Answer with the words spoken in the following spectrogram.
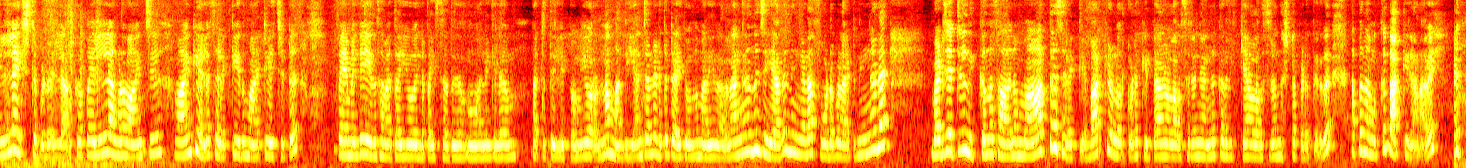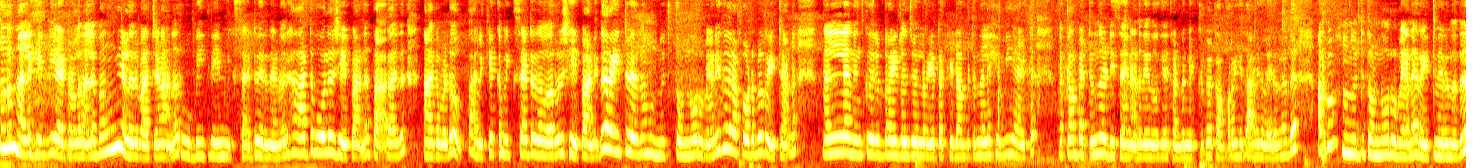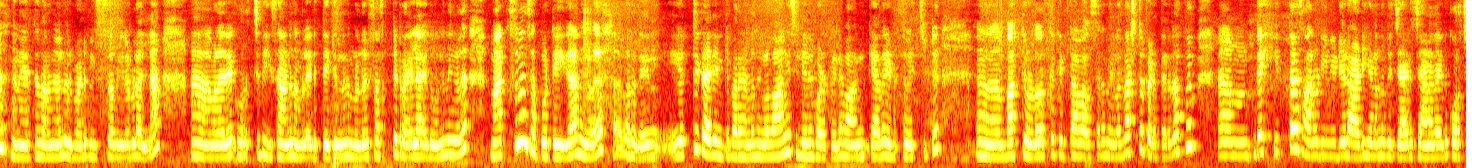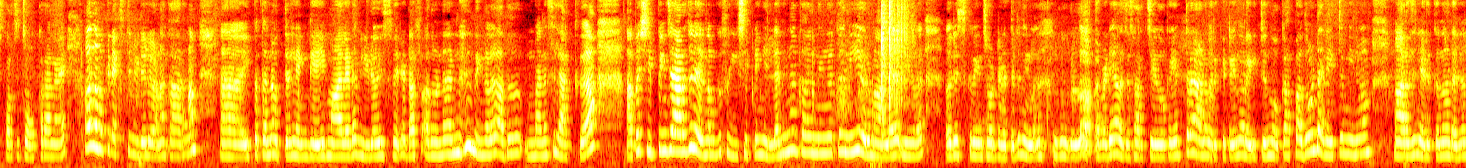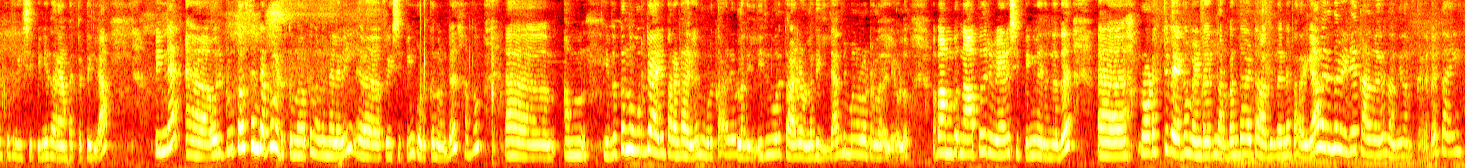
എല്ലാം ഇഷ്ടപ്പെടും എല്ലാവർക്കും. അപ്പോൾ എല്ലാം കൂടെ വാങ്ങിച്ച് വാങ്ങിക്കുകയല്ല സെലക്ട് ചെയ്ത് മാറ്റി വെച്ചിട്ട് പേയ്മെന്റ് ചെയ്യുന്ന സമയത്ത് അയ്യോ എന്റെ പൈസ തീർന്നു അല്ലെങ്കിൽ പറ്റത്തില്ല ഇപ്പം ഈ ഒരെണ്ണം മതി അഞ്ചെണ്ണം എടുത്തിട്ടായിരിക്കും ഒന്നും മതി എന്ന് പറയുന്നത് അങ്ങനെയൊന്നും ചെയ്യാതെ നിങ്ങളുടെ അഫോർഡബിൾ ആയിട്ട് നിങ്ങളുടെ ബഡ്ജറ്റിൽ നിൽക്കുന്ന സാധനം മാത്രം സെലക്ട് ചെയ്യുക. ബാക്കിയുള്ളവർക്കൂടെ കിട്ടാനുള്ള അവസരം ഞങ്ങൾക്കത് വിൽക്കാനുള്ള അവസരം നഷ്ടപ്പെടുത്തരുത്. അപ്പം നമുക്ക് ബാക്കി കാണാവേ. അടുത്തതും നല്ല ഹെവി ആയിട്ടുള്ള നല്ല ഭംഗിയുള്ള ഒരു പാറ്റേണാണ് റൂബി ഗ്രീൻ മിക്സ് ആയിട്ട് വരുന്നതാണ്. ഒരു ഹാർട്ട് പോലെ ഒരു ഷേപ്പാണ് അതായത് നാഗവടവും പാലക്കൊക്കെ മിക്സ് ആയിട്ട് വരുന്ന വേറൊരു ഷേപ്പാണ് ഇത് റേറ്റ് വരുന്നത് മുന്നൂറ്റി തൊണ്ണൂറ് രൂപയാണ്. ഇത് ഒരു അഫോർഡബിൾ റേറ്റ് ആണ്. നല്ല നിങ്ങൾക്ക് ഒരു ബ്രൈഡൽ ജ്വല്ലറി ആയിട്ടൊക്കെ ഇടാൻ പറ്റും. നല്ല ഹെവി ആയിട്ട് വെക്കാൻ പറ്റുന്ന ഒരു ഡിസൈനാണ് ഇതേ നോക്കിയാൽ കണ്ട് നെക്കൊക്കെ കവർ ചെയ്താണ് ഇത് വരുന്നത്. അപ്പം മുന്നൂറ്റി തൊണ്ണൂറ് രൂപയാണ് റേറ്റ് വരുന്നത്. ഞാൻ നേരത്തെ പറഞ്ഞ പോലെ ഒരുപാട് പീസസ് അവൈലബിൾ അല്ല. വളരെ കുറച്ച് പീസാണ് നമ്മൾ എടുത്തേക്കുന്നത്. നമ്മളുടെ ഒരു ഫസ്റ്റ് ട്രയൽ ആയതുകൊണ്ട് നിങ്ങൾ മാക്സിമം സപ്പോർട്ട് ചെയ്യുക. നിങ്ങൾ വെറുതെ ഈ ഒറ്റ കാര്യം എനിക്ക് പറയാനുള്ളത് നിങ്ങൾ വാങ്ങിച്ചില്ലെങ്കിലും കുഴപ്പമില്ല. വാങ്ങിക്കാതെ എടുത്തു വെച്ചിട്ട് ബാക്കിയുള്ളവർക്ക് കിട്ടാനുള്ള അവസരം നിങ്ങൾ നഷ്ടപ്പെടുത്തരുത്. അപ്പം ഇത്ര സാധനം ഈ വീഡിയോയിൽ ആഡ് ചെയ്യണം എന്ന് വിചാരിച്ചാണ്. അതായത് കുറച്ച് കുറച്ച് ചോക്കർ അങ്ങനെ. അത് നമുക്ക് നെക്സ്റ്റ് വീഡിയോയിൽ കാണാം. കാരണം ഇപ്പം തന്നെ ഒത്തിരി ലെങ്തി ആയി മാലയുടെ വീഡിയോ ഇസ് വെരി ടഫ് അതുകൊണ്ട് തന്നെ നിങ്ങൾ അത് മനസ്സിലാക്കുക. അപ്പോൾ ഷിപ്പിംഗ് ചാർജ് വരും. നമുക്ക് ഫ്രീ ഷിപ്പിംഗ് ഇല്ല. നിങ്ങൾക്ക് നിങ്ങൾക്ക് നീ ഒരു മാല നിങ്ങൾ ഒരു സ്ക്രീൻഷോട്ട് എടുത്തിട്ട് നിങ്ങൾ ഗൂഗിളിലോ എവിടെയാ വെച്ചാൽ സെർച്ച് ചെയ്ത് നോക്കുക എത്രയാണ് അവർ കിട്ടിയെന്ന് റേറ്റ് നോക്കുക അപ്പോൾ അതുകൊണ്ട് തന്നെ ഏറ്റവും മിനിമം മാർജിൻ എടുക്കുന്നതുകൊണ്ട് തന്നെ നമുക്ക് ഫ്രീ ഷിപ്പിംഗ് തരാൻ പറ്റത്തില്ല. പിന്നെ ഒരു ടു തൗസൻഡ് അബോ എടുക്കുന്നവർക്ക് നമ്മൾ നിലവിൽ ഫ്രീ ഷിപ്പിംഗ് കൊടുക്കുന്നുണ്ട്. അപ്പം ഇതിപ്പോൾ നൂറിന്റെ കാര്യം പറയേണ്ട കാര്യമില്ല നൂറ് താഴെ ഉള്ളതില്ല ഇരുന്നൂറ് താഴെ ഉള്ളതില്ല അതിന് മുകളിലോട്ടുള്ളതല്ലേ ഉള്ളൂ. അപ്പോൾ അമ്പത് നാൽപ്പത് രൂപയാണ് ഷിപ്പിംഗ് വരുന്നത്. പ്രോഡക്റ്റ് വേഗം വേണ്ടവർ നിർബന്ധമായിട്ട് ആദ്യം തന്നെ പറയുക. വരുന്ന വീഡിയോ കാണുന്നവർ നന്ദി നമസ്കാരം. Bye bye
